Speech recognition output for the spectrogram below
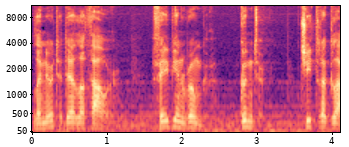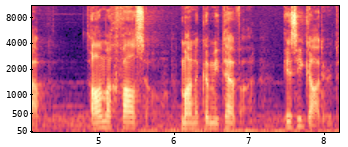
Leonard de Lothauer, Fabian Runge, Gunter, Chitra Glauk, Almach Falso, Monica Miteva, Izzy Goddard,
